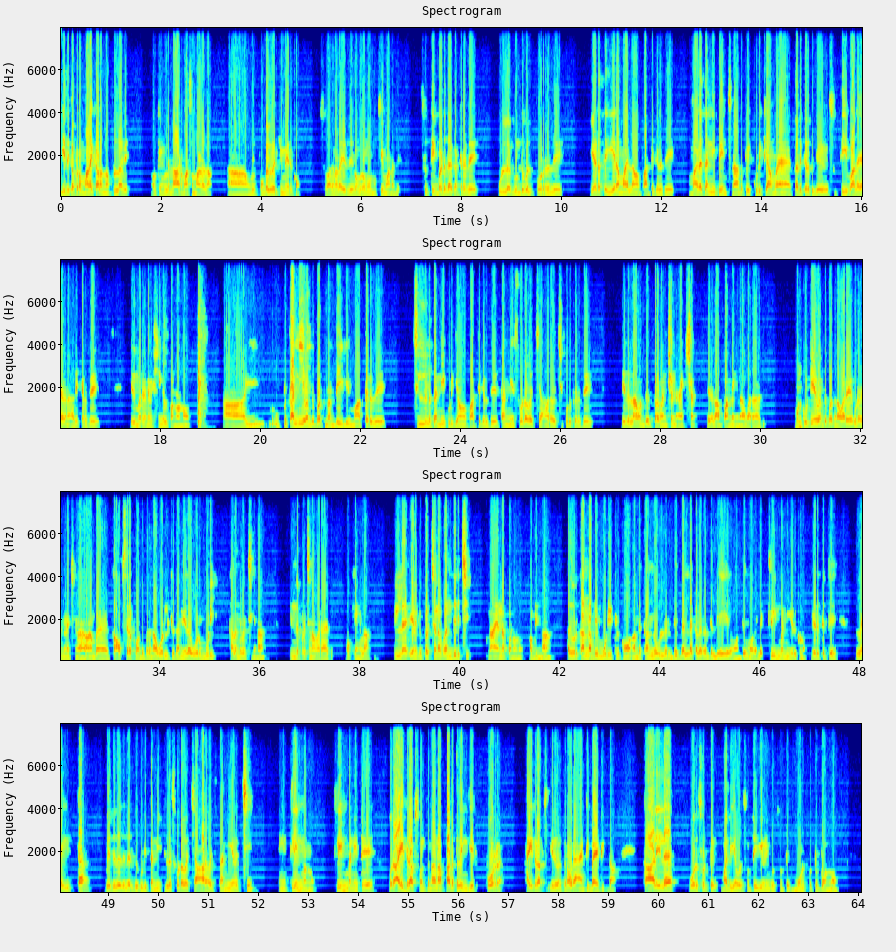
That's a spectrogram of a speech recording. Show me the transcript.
இதுக்கப்புறம் மழைக்காலம் தான் ஃபுல்லாவே ஓகேங்களா இந்த ஆறு மாசம் மழை தான். ஆஹ் உங்களுக்கு பொங்கல் வரைக்குமே இருக்கும். ஸோ அதனால இது ரொம்ப ரொம்ப முக்கியமானது. சுத்தி படுதா கட்டுறது உள்ள குண்டுபல் போடுறது இடத்த ஈரமா இல்லாம பாத்துக்கிறது மழை தண்ணி பெஞ்சுன்னா அதை போய் குடிக்காம தடுக்கிறதுக்கு சுத்தி வலை எதனா அடைக்கிறது இது மாதிரியான விஷயங்கள் பண்ணணும். ஆஹ் தண்ணியை வந்து பார்த்தோம்னா டெய்லியும் மாத்துறது சில்லுன்னு தண்ணி குடிக்காம பாத்துக்கிறது தண்ணி சுட வச்சு ஆற வச்சு கொடுக்கறது இதெல்லாம் வந்து ப்ரிவென்ஷன் ஆக்ஷன் இதெல்லாம் பண்ணீங்கன்னா வராது. முன்கூட்டியே வந்து பார்த்தீங்கன்னா வரையக்கூடாதுன்னு நினைச்சீங்கன்னா நம்ம காஃப் சிரப் வந்து பார்த்தீங்கன்னா ஒரு லிட்டர் தண்ணியில ஒரு முடி கலந்து வச்சீங்கன்னா இந்த பிரச்சனை வராது. ஓகேங்களா? இல்லை எனக்கு பிரச்சனை வந்துடுச்சு நான் என்ன பண்ணணும் அப்படின்னா அது ஒரு கண் அப்படியே மூடிட்டு இருக்கும் அந்த கண்ணு உள்ள இருந்து வெள்ளை கலர் அந்த லேயரை வந்து முதல்ல க்ளீன் பண்ணி எடுக்கணும். எடுத்துட்டு லைட்டா வெது வெதுன்னு இருக்கக்கூடிய தண்ணி இல்ல சுட வச்சு ஆற வச்சு தண்ணியை வச்சு நீங்க க்ளீன் பண்ணணும். க்ளீன் பண்ணிட்டு ஒரு ஐ ட்ராப்ஸ் வந்துன்னா நான் படத்துல இங்கேயே போடுறேன். ஐ ட்ராப்ஸ் இது வந்துன்னா ஒரு ஆன்டிபயோட்டிக் தான். காலையில ஒரு சொட்டு மதியம் ஒரு சொட்டு ஈவினிங் ஒரு சொட்டு மூணு சொட்டு போடணும்.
